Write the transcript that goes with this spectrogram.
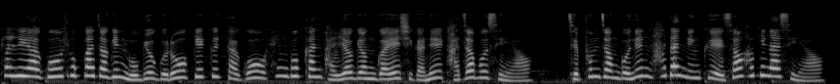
편리하고 효과적인 목욕으로 깨끗하고 행복한 반려견과의 시간을 가져보세요. 제품 정보는 하단 링크에서 확인하세요.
